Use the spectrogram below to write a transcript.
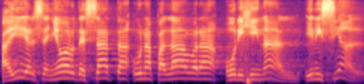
Ahí el Señor desata una palabra original, inicial.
